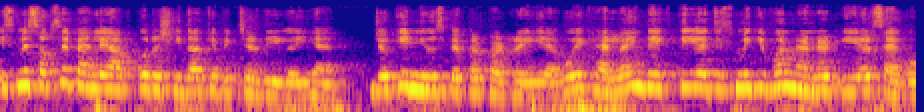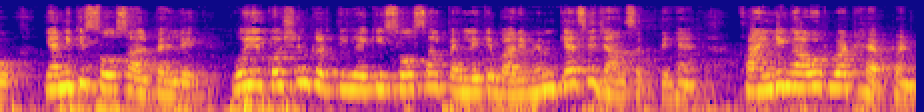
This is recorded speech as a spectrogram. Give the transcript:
इसमें सबसे पहले आपको रशीदा की पिक्चर दी गई है, जो कि न्यूज़पेपर पढ़ रही है। वो एक हेडलाइन देखती है जिसमें कि 100 हंड्रेड ईयर्स एगो यानी कि 100 साल पहले, वो ये क्वेश्चन करती है कि 100 साल पहले के बारे में हम कैसे जान सकते हैं? फाइंडिंग आउट व्हाट हैपेंड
